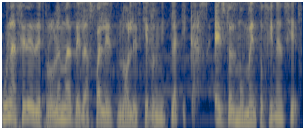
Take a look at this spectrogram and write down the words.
una serie de problemas de las cuales no les quiero ni platicar. Esto es momento financiero.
